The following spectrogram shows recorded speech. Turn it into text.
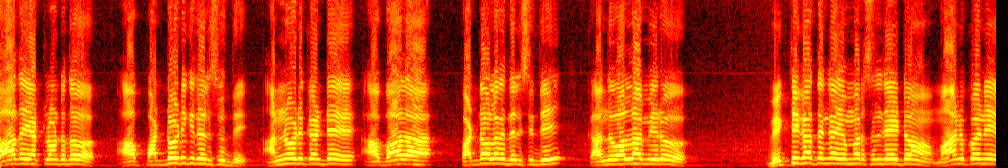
బాధ ఎట్లుంటుందో ఆ పడ్డోడికి తెలుసుద్ది. అన్నోడి కంటే ఆ బాధ పడ్డోళ్ళకి తెలిసిద్ది. అందువల్ల మీరు వ్యక్తిగతంగా విమర్శలు చేయటం మానుకొని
